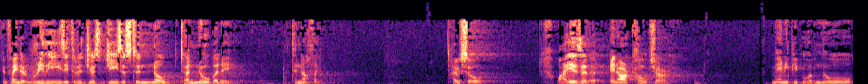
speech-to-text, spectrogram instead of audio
can find it really easy to reduce Jesus to no, to nobody, to nothing. How so? Why is it that in our culture, many people have no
